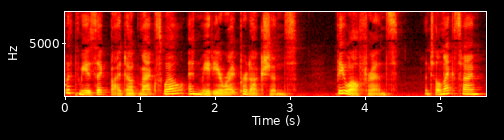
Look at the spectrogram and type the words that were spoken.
with music by Doug Maxwell and Media Right Productions. Be well, friends. Until next time.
